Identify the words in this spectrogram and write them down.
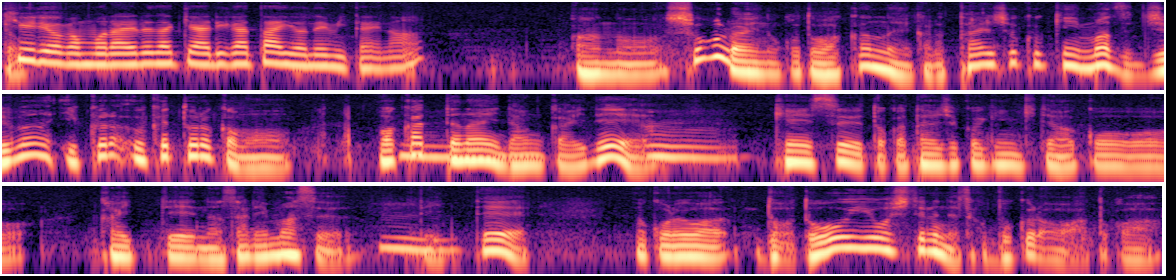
給料がもらえるだけありがたいよねみたいな。あの将来のこと分かんないから退職金まず自分いくら受け取るかも分かってない段階で、うん。係数とか退職金規定はこう改定なされますって言って、これはど同意をしてるんですか？僕らはとか、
